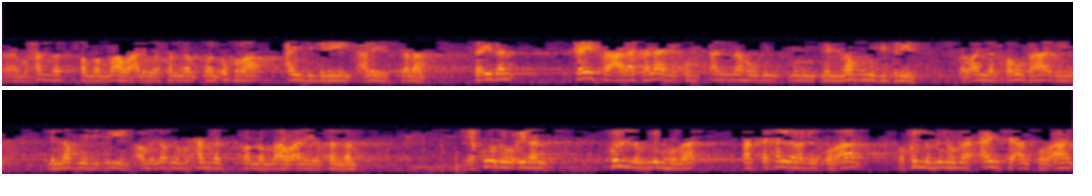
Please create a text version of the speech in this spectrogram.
آه، محمد صلى الله عليه وسلم والأخرى عن جبريل عليه السلام. فإذا كيف على كلامكم أنه من, من نظم جبريل؟ لو أن الحروف هذه من نظم جبريل أو من نظم محمد صلى الله عليه وسلم يكون إذا كل منهما قد تكلم بالقرآن وكل منهما أنشأ القرآن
